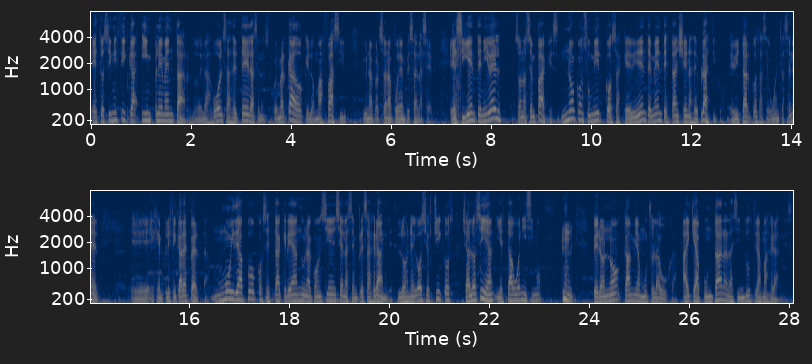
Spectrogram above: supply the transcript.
Esto significa implementar lo de las bolsas de telas en el supermercado, que es lo más fácil que una persona puede empezar a hacer. El siguiente nivel son los empaques. No consumir cosas que evidentemente están llenas de plástico. Evitar cosas envueltas en él. Eh, ejemplifica la experta. Muy de a poco se está creando una conciencia en las empresas grandes. Los negocios chicos ya lo hacían y está buenísimo, pero no cambia mucho la aguja. Hay que apuntar a las industrias más grandes.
